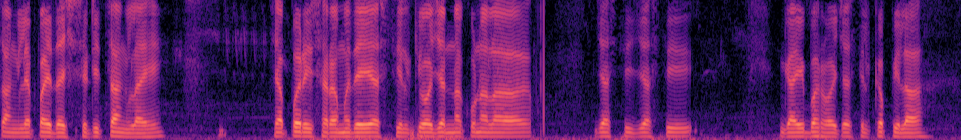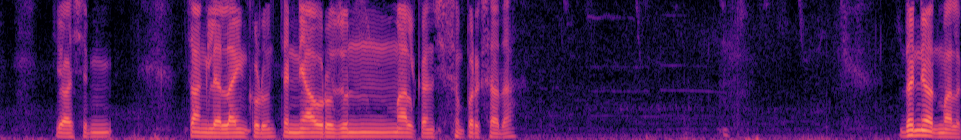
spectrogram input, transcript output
चांगल्या पैदाशीसाठी चांगला आहे. ह्या परिसरामध्ये असतील किंवा ज्यांना कोणाला जास्तीत जास्ती गायी भरवायच्या असतील कपिला किंवा असे चांगल्या लाईनकडून त्यांनी आवर्जून मालकांशी संपर्क साधा. धन्यवाद मालक.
